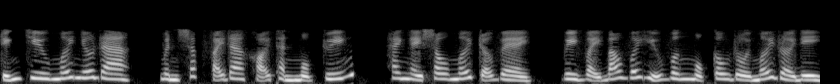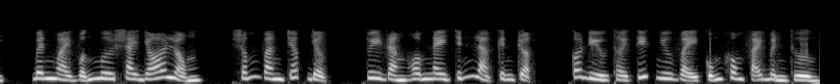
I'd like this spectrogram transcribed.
triển chiêu mới nhớ ra, mình sắp phải ra khỏi thành một chuyến, hai ngày sau mới trở về, vì vậy báo với Hiểu Vân một câu rồi mới rời đi, bên ngoài vẫn mưa say gió lộng, sấm vang chớp giật, tuy rằng hôm nay chính là kinh trật có điều thời tiết như vậy cũng không phải bình thường,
